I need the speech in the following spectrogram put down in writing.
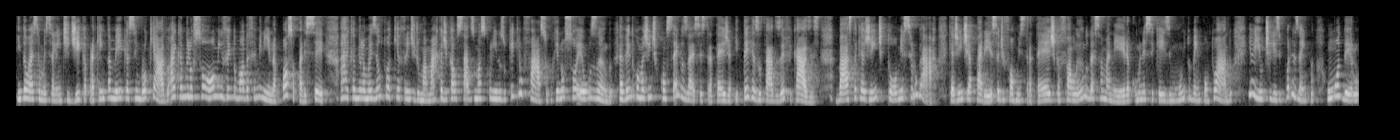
Então, essa é uma excelente dica para quem está meio que assim bloqueado. Ai, Camila, eu sou homem vendo moda feminina. Posso aparecer? Ai, Camila, mas eu tô aqui à frente de uma marca de calçados masculinos. O que que eu faço? Porque não sou eu usando. Tá vendo como a gente consegue usar essa estratégia e ter resultados eficazes? Basta que a gente tome esse lugar, que a gente apareça de forma estratégica, falando dessa maneira, como nesse case muito bem pontuado, e aí utilize, por exemplo, um modelo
